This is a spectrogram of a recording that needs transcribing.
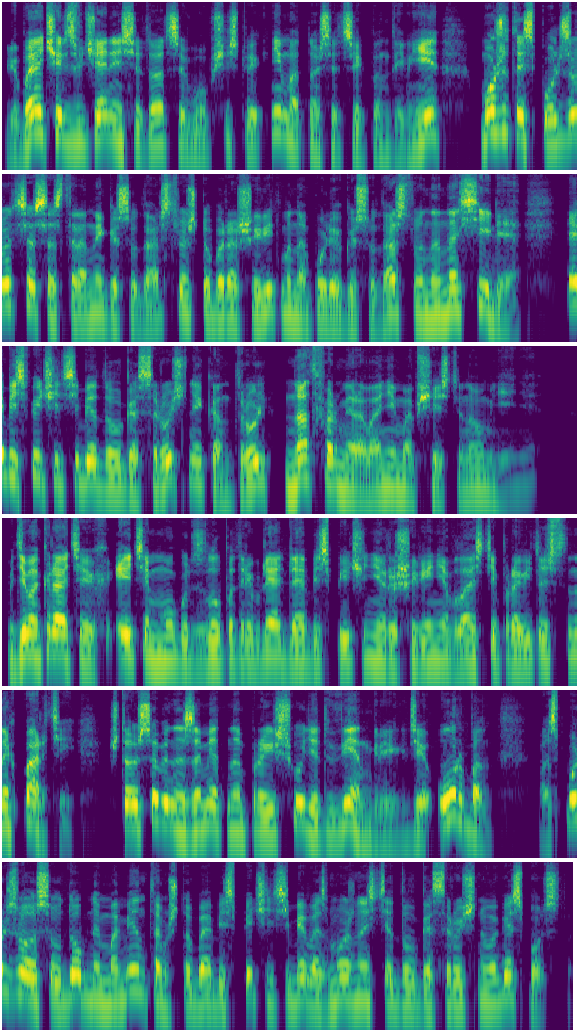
Любая чрезвычайная ситуация в обществе, к ним относится и пандемия, может использоваться со стороны государства, чтобы расширить монополию государства на насилие и обеспечить себе долгосрочный контроль над формированием общественного мнения. В демократиях этим могут злоупотреблять для обеспечения расширения власти правительственных партий, что особенно заметно происходит в Венгрии, где Орбан воспользовался удобным моментом, чтобы обеспечить себе возможности долгосрочного господства.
